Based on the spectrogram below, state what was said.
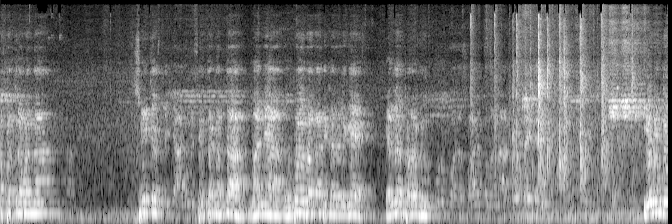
ಪತ್ರವನ್ನ ಸ್ವೀಕರಿಸಲಿಕ್ಕೆ ಆಗಮಿಸಿರ್ತಕ್ಕಂಥ ಮಾನ್ಯ ಉಪವಿಭಾಗಾಧಿಕಾರಿಗಳಿಗೆ ಎಲ್ಲರ ಪರವಾಗಿ ಹೃತ್ಪೂರ್ವಕವಾದ ಸ್ವಾಗತವನ್ನ ಕೋರ್ತಾ ಇದ್ದೇನೆ. ಈ ಒಂದು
